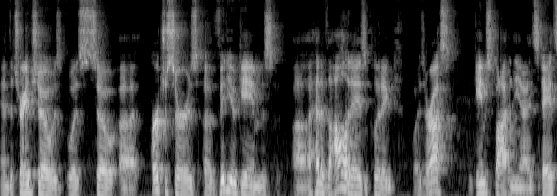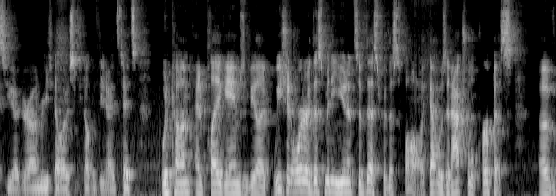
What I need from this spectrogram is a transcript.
and the trade show was was so uh, purchasers of video games uh, ahead of the holidays, including Toys R Us, GameStop in the United States. You have your own retailers if you don't live in the United States. Would come and play games and be like, "We should order this many units of this for this fall." Like that was an actual purpose of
